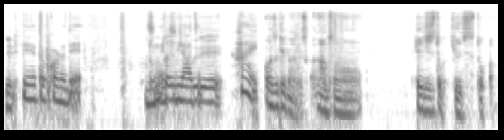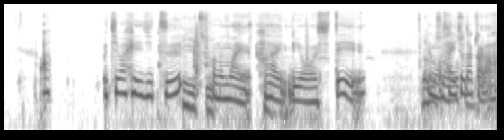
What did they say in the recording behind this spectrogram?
ていうところでどのタイミングではい。預けたんですか？あの、その、平日とか休日とか。うちは平日。この前はい利用してでも最初だから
